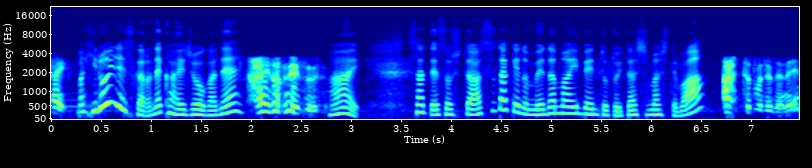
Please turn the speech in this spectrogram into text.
はいまあ広いですからね会場がね。はいそうです。はい。さてそして明日だけの目玉イベントといたしましては？あちょっと待ってくださいね。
